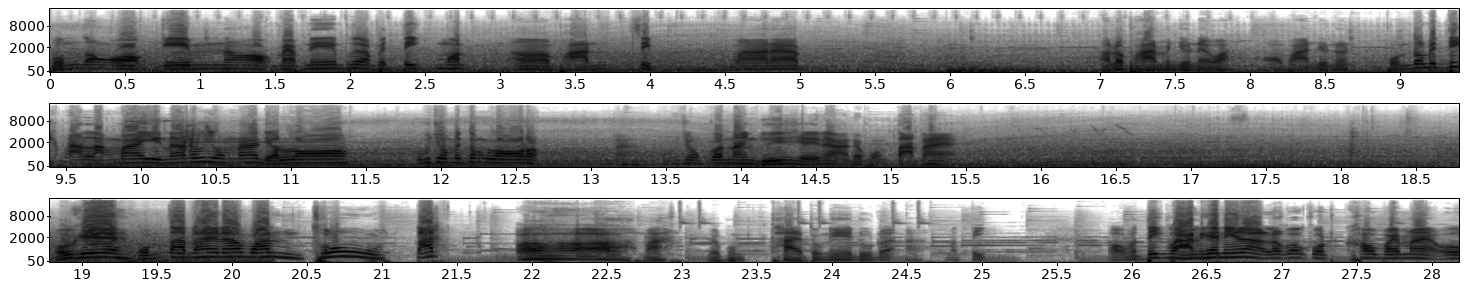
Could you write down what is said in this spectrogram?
ผมต้องออกเกมนะออกแบบนี้เพื่อไปติ๊กมอดอ่ผ่านสิบมานะครับเอาแล้วผ่านมันอยู่ไหนวะอ๋อผ่านอยู่นั่นผมต้องไปติ๊กผ่านหลังมาอีกนะท่านผู้ชมนะ เดี๋ยวรอคุณผู้ชมไม่ต้องรอหรอกนะคุณผู้ชมก็นั่งอยู่เฉยๆนะเดี๋ยวผมตัดให้ โอเค ผมตัดให้นะวันทูตัดอ่ามา เดี๋ยวผมถ่ายตรงนี้ดูด้วยอะมาติ๊กออกมาติ๊กผ่านแค่นี้นะแล้วก็กดเข้าไปไหมโอ้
